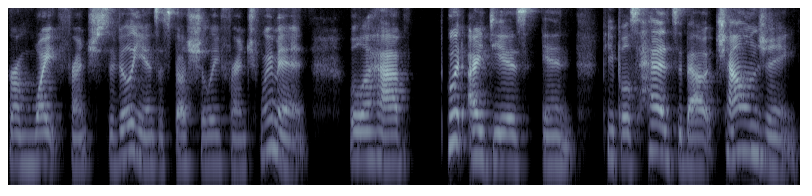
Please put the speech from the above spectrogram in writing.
from white French civilians, especially French women, will have put ideas in people's heads about challenging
